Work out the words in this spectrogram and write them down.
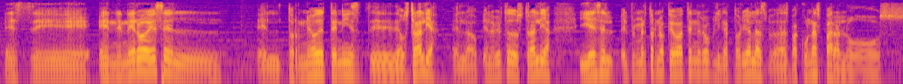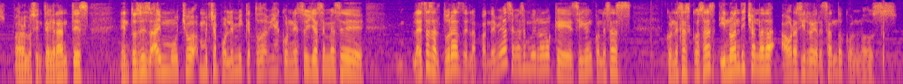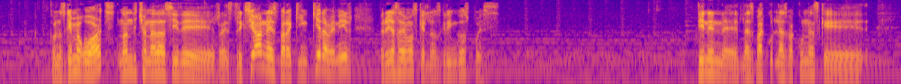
este, en enero es el, el torneo de tenis de, Australia, el, el abierto de Australia, y es el, el primer torneo que va a tener obligatoria las, las vacunas para los, para los integrantes. Entonces hay mucho, mucha polémica todavía con eso y ya se me hace, a estas alturas de la pandemia se me hace muy raro que sigan con esas con esas cosas y no han dicho nada, ahora sí regresando con los con los Game Awards, no han dicho nada así de restricciones para quien quiera venir, pero ya sabemos que los gringos pues tienen eh, las, vacu- las vacunas que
